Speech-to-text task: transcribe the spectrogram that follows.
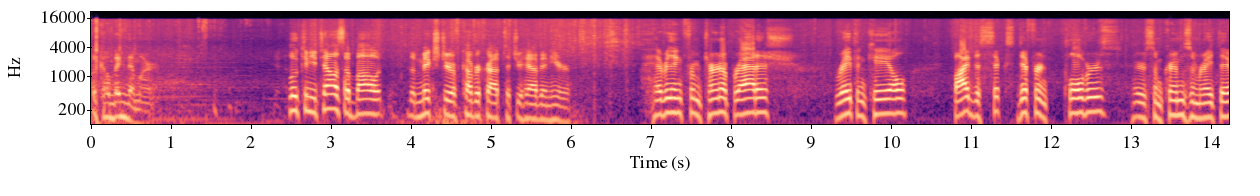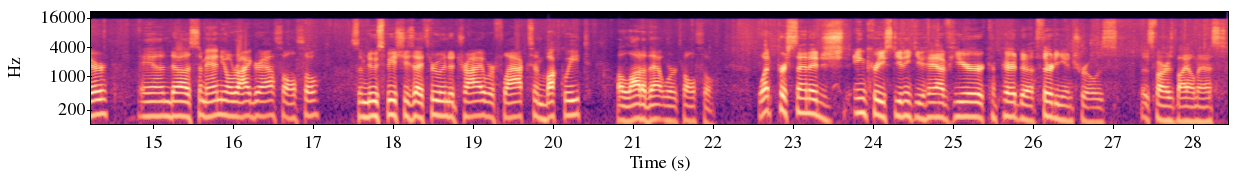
Look how big them are. Luke, can you tell us about the mixture of cover crops that you have in here? Everything from turnip, radish, rape and kale, five to six different clovers. There's some crimson right there, and uh, some annual ryegrass also. Some new species I threw in to try were flax and buckwheat. A lot of that worked also. What percentage increase do you think you have here compared to 30 inch rows as far as biomass?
